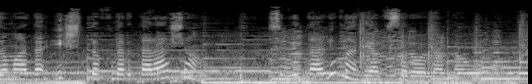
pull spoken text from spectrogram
زما د عشق دفتر ته راشه چې بې تعلیمه دې افسر ولرنه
